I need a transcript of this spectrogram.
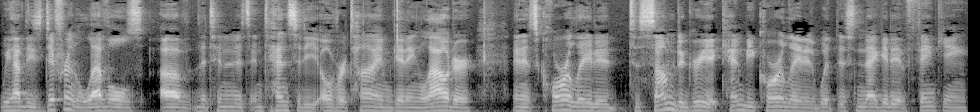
we have these different levels of the tinnitus intensity over time getting louder and it's correlated to some degree it can be correlated with this negative thinking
